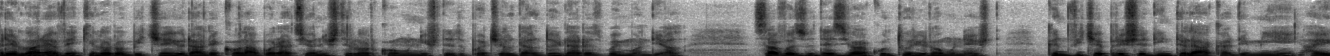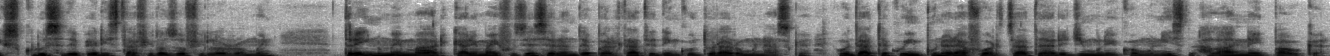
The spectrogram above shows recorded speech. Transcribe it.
Reluarea vechilor obiceiuri ale colaboraționiștilor comuniști de după cel de-al doilea război mondial s-a văzut de ziua culturii românești, când vicepreședintele Academiei a exclus de pe lista filozofilor români trei nume mari care mai fuseseră îndepărtate din cultura românească, odată cu impunerea forțată a regimului comunist al Agnei Paucăr.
